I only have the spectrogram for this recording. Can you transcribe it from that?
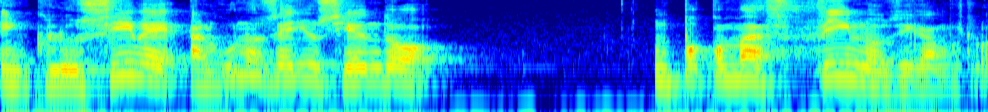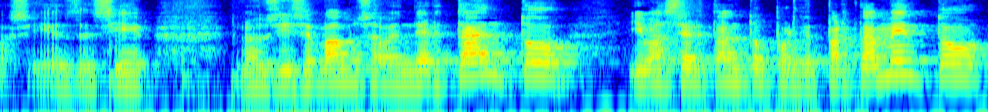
inclusive algunos de ellos siendo un poco más finos, digámoslo así. Es decir, nos dice vamos a vender tanto y va a ser tanto por departamento.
